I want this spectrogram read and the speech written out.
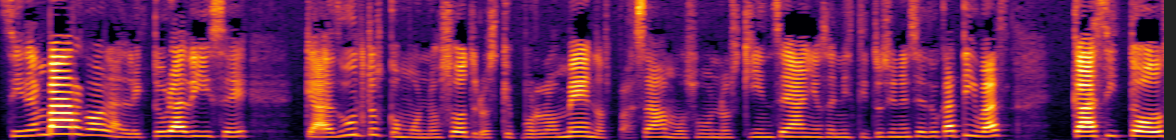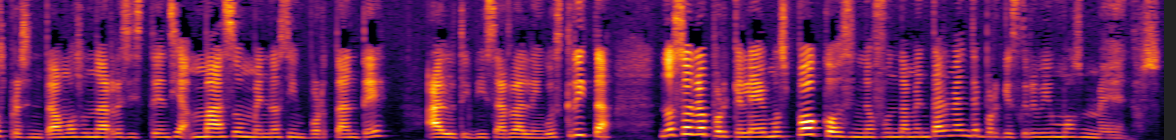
Sin embargo, la lectura dice que adultos como nosotros, que por lo menos pasamos unos 15 años en instituciones educativas, casi todos presentamos una resistencia más o menos importante al utilizar la lengua escrita, no solo porque leemos poco, sino fundamentalmente porque escribimos menos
